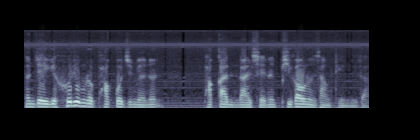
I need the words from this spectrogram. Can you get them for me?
현재 이게 흐림으로 바꿔주면은 바깥 날씨에는 비가 오는 상태입니다.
